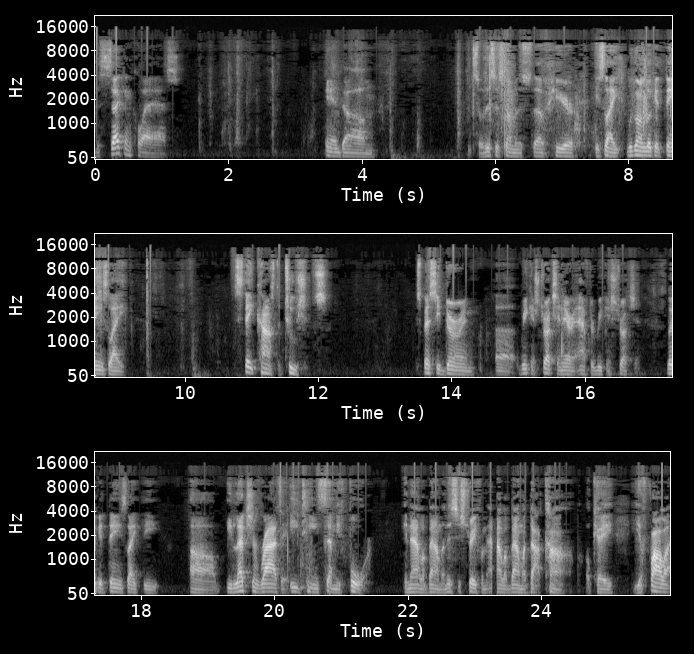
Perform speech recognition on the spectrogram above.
the second class, and um, so this is some of the stuff here. It's like we're going to look at things like state constitutions, especially during uh, Reconstruction era, after Reconstruction. Look at things like the uh, election riots of 1874 in Alabama. This is straight from Alabama.com. Okay, you follow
